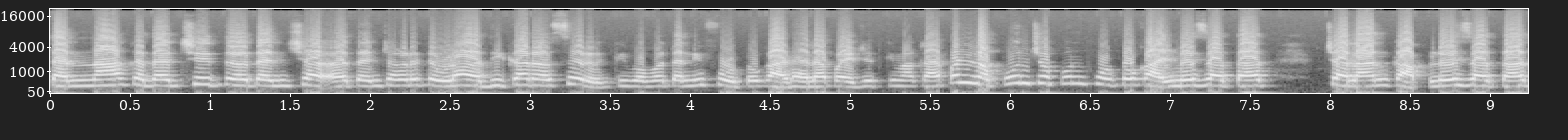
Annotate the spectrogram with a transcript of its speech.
त्यांना कदाचित त्यांच्या त्यांच्याकडे तेवढा अधिकार असेल की बाबा त्यांनी फोटो काढायला पाहिजेत किंवा काय. पण लपून छपून फोटो काढले जातात चलान कापले जातात.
